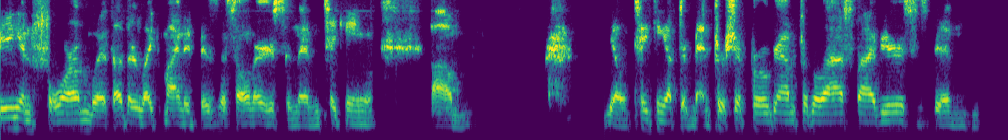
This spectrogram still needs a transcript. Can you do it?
being in forum with other like-minded business owners, and then taking um, you know taking up their mentorship program for the last five years has been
